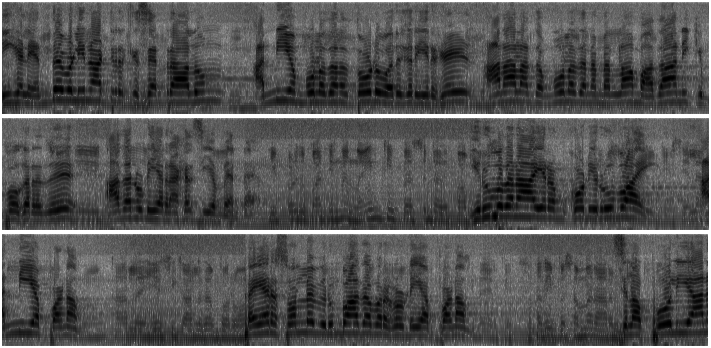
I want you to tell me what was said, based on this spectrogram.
நீங்கள் எந்த வெளிநாட்டிற்கு சென்றாலும் அந்நிய மூலதனத்தோடு வருகிறீர்கள். ஆனால் அந்த மூலதனம் எல்லாம் அதானிக்கு போகிறது. அதனுடைய ரகசியம் என்ன? இருபதனாயிரம் கோடி ரூபாய் அந்நிய பணம். பெயர் சொல்ல விரும்பாதவர்களுடைய பணம். சில போலியான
